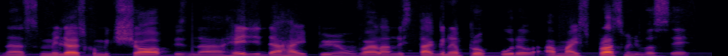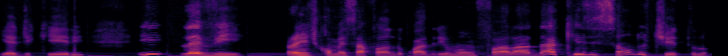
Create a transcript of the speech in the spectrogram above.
nas melhores comic shops, na rede da Hyperion, vai lá no Instagram, procura a mais próxima de você e adquire. E Levi, para a gente começar falando do quadrinho, vamos falar da aquisição do título.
